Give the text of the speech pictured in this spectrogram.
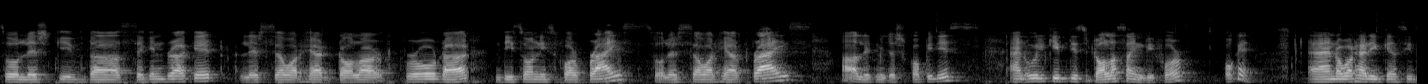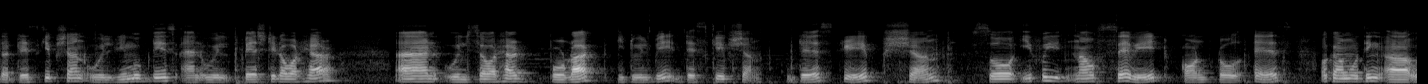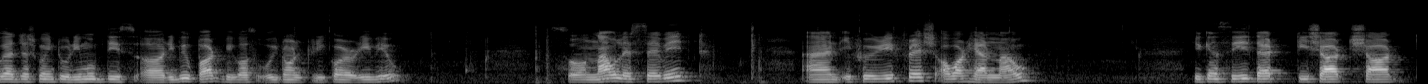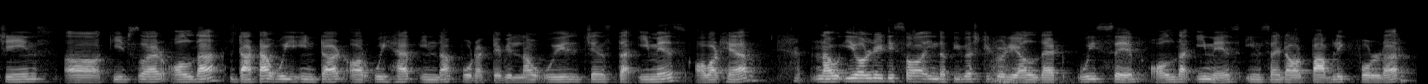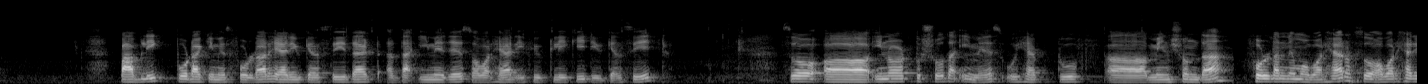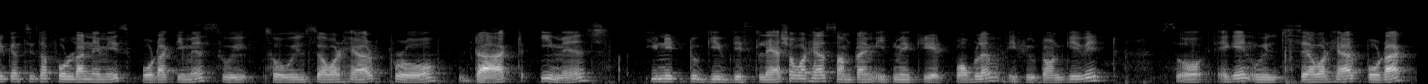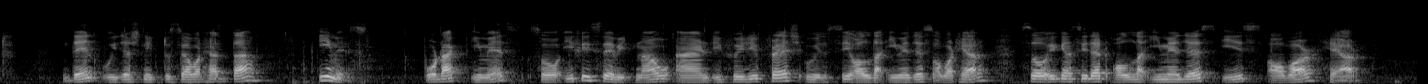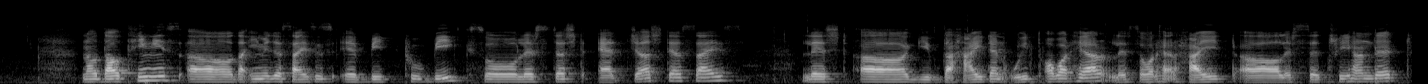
So let's give the second bracket. Let's say over here dollar product. This one is for price. So let's say over here price. Uh, let me just copy this. And we'll keep this dollar sign before. Okay. And over here you can see the description. We'll remove this and we'll paste it over here and we'll say here product it will be description. Description. So if we now save it control s. Okay one more thing. Uh, we are just going to remove this uh, review part because we don't require review. So now let's save it. And if we refresh over here now you can see that t-shirt shirt jeans uh, kids wear all the data we entered or we have in the product table. Now we will change the image over here. Now you already saw in the previous tutorial that we save all the image inside our public folder public product image folder. Here you can see that the images over here. If you click it you can see it. So uh, in order to show the image we have to uh, mention the folder name over here. So over here you can see the folder name is product image. So, we, so we'll say over here product image. You need to give this slash over here. Sometime it may create problem if you don't give it. So again we'll say over here product. Then we just need to say over here the image product image. So if we save it now and if we refresh we will see all the images over here. So you can see that all the images is over here now the thing is uh, the image size is a bit too big so let's just adjust the size. Let's uh, give the height and width over here. Let's over here height uh, let's say 300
